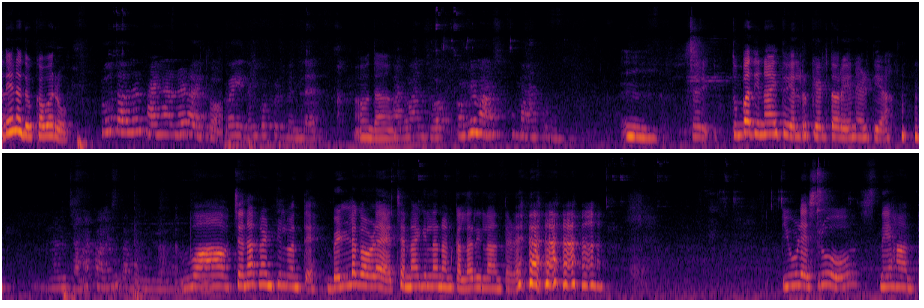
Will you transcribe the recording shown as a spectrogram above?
ಅದೇನದು cover two thousand five hundred ಆಯಿತು. ಇದನ್ನು ಕೊಟ್ಬಿಟ್ಟು ಬಂದೆ. ಹೌದಾ? ಹ್ಮ್ ಕಮ್ಮಿ ಹ್ಞೂ ಸರಿ. ತುಂಬ ದಿನ ಆಯಿತು ಎಲ್ಲರೂ ಕೇಳ್ತವ್ರೆ ಏನು ಹೇಳ್ತೀಯಾ? ವಾ ಚೆನ್ನಾಗಿ ಕಾಣ್ತಿಲ್ವಂತೆ. ಬೆಳ್ಳಗವಳೆ ಚೆನ್ನಾಗಿಲ್ಲ ನನ್ನ ಕಲರ್ ಇಲ್ಲ ಅಂತಾಳೆ. ಇವಳ ಹೆಸರು ಸ್ನೇಹ ಅಂತ.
